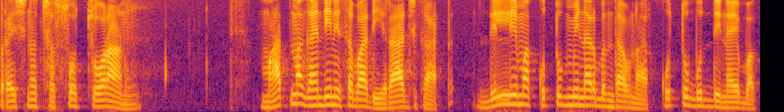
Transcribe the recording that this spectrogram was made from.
પ્રશ્ન છસો ચોરાણું. મહાત્મા ગાંધીની સમાધિ રાજઘાટ. દિલ્હીમાં કુતુબ મિનાર બંધાવનાર કુતુબુદ્દીન ઐબક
